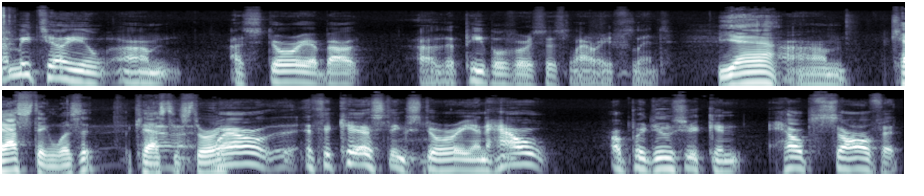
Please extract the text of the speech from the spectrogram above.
Let me tell you um, a story about uh, the people versus Larry Flynt. Yeah. casting was it? The casting story. Um, uh, Well, it's a casting story, and how a producer can help solve it.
